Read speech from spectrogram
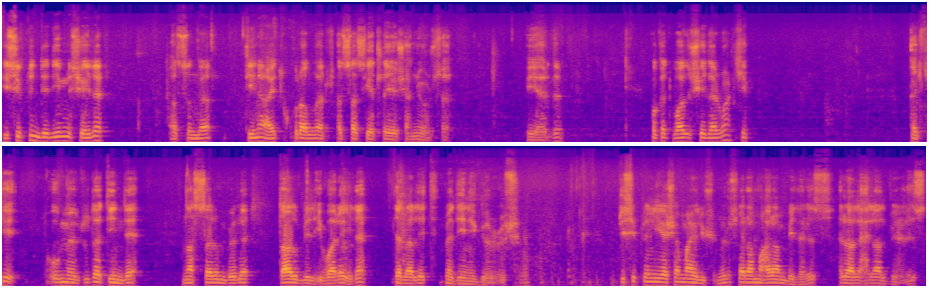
Disiplin dediğimiz şeyler aslında dine ait kurallar hassasiyetle yaşanıyorsa bir yerde. Fakat bazı şeyler var ki belki o mevzuda dinde nasların böyle dal bir ibareyle delalet etmediğini görürüz. Disiplinli yaşamayı düşünürüz, haramı haram biliriz, helali helal biliriz.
